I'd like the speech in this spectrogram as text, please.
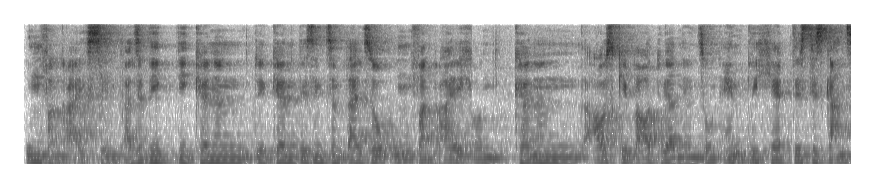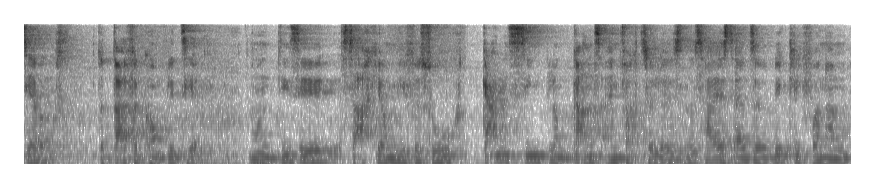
umfangreich sind. Also die, die, können, die, können, die sind zum Teil so umfangreich und können ausgebaut werden ins Unendliche, dass das Ganze aber total verkompliziert. Und diese Sache haben wir versucht, ganz simpel und ganz einfach zu lösen. Das heißt also wirklich von einem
